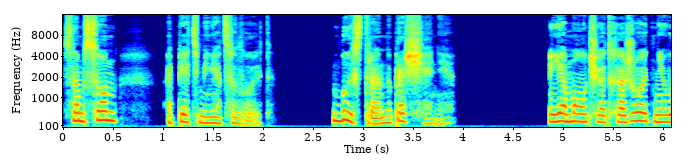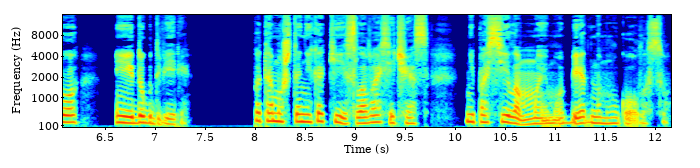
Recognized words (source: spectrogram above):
Самсон опять меня целует. Быстро, на прощание. Я молча отхожу от него и иду к двери потому что никакие слова сейчас не по силам моему бедному голосу.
